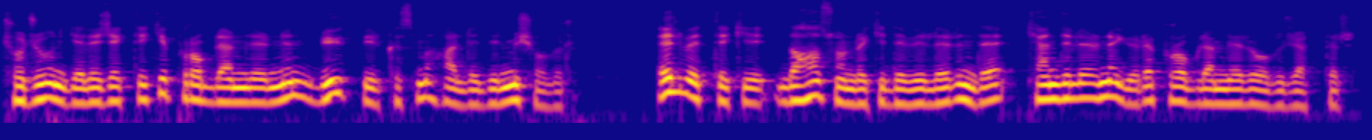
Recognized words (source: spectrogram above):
çocuğun gelecekteki problemlerinin büyük bir kısmı halledilmiş olur. Elbette ki daha sonraki devirlerin de kendilerine göre problemleri olacaktır.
